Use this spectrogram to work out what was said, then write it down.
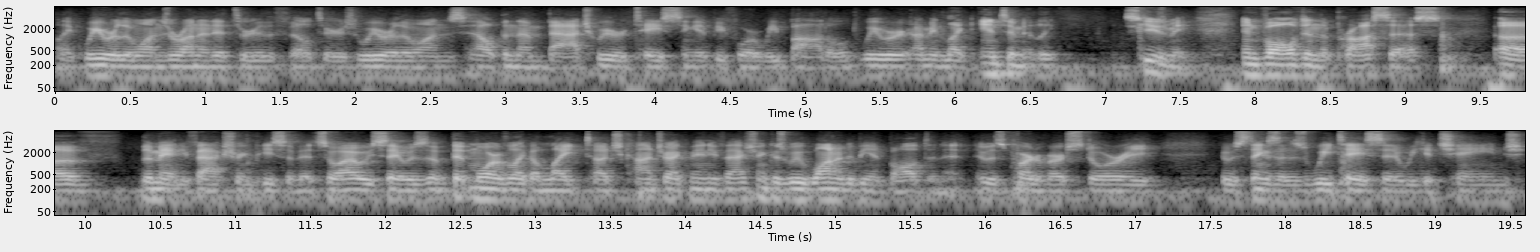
like we were the ones running it through the filters. We were the ones helping them batch. We were tasting it before we bottled. We were i mean like intimately excuse me involved in the process of the manufacturing piece of it. So i always say it was a bit more of like a light touch contract manufacturing because we wanted to be involved in it. It was part of our story. It was things that as we tasted we could change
